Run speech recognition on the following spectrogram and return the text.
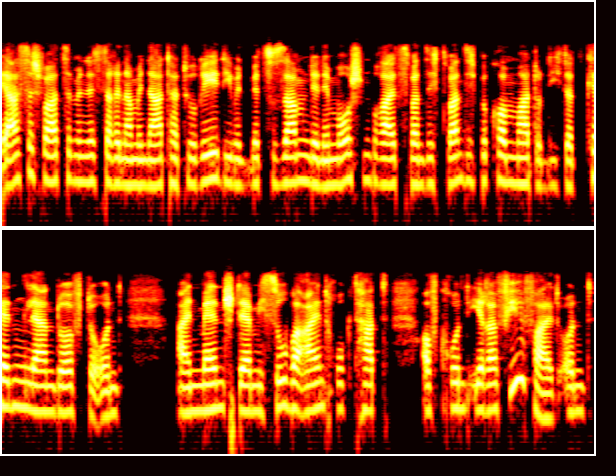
erste schwarze Ministerin Aminata Touré, die mit mir zusammen den Emotion Preis 2020 bekommen hat und die ich dort kennenlernen durfte und ein Mensch, der mich so beeindruckt hat aufgrund ihrer Vielfalt und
